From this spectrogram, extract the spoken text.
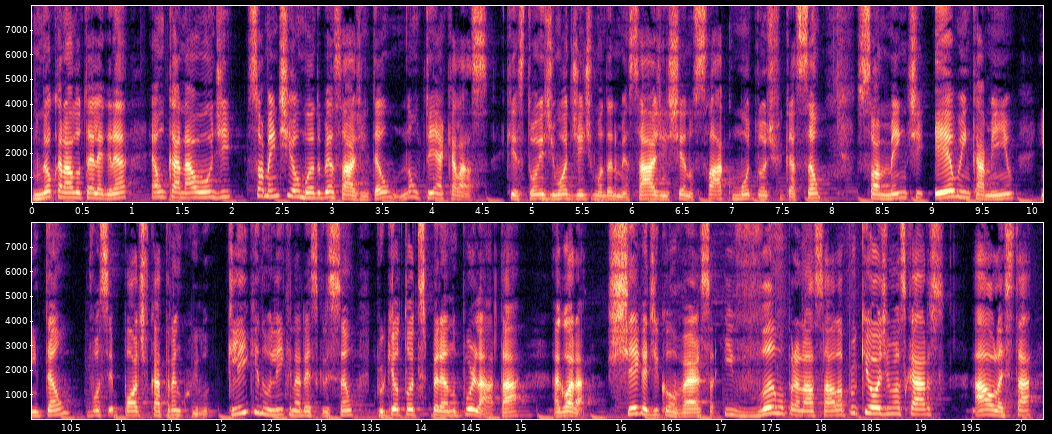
No meu canal do Telegram é um canal onde somente eu mando mensagem, então não tem aquelas questões de um monte de gente mandando mensagem, enchendo o saco, um monte de notificação, somente eu encaminho, então você pode ficar tranquilo. Clique no link na descrição porque eu tô te esperando por lá, tá? Agora, chega de conversa e vamos para nossa aula porque hoje, meus caros, a aula está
